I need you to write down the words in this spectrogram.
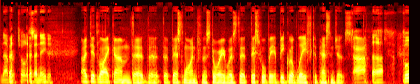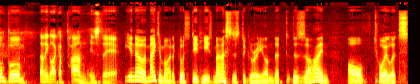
number of toilets they needed. I did like um, the, the, the best line from the story was that this will be a big relief to passengers. Ah, uh, boom, boom. Nothing like a pun, is there? You know, a mate of mine, of course, did his master's degree on the t- design of toilets,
